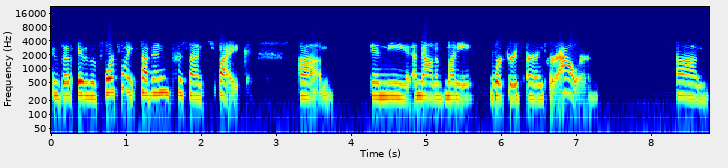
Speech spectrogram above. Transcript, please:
it was a it was a 4.7 percent spike, um, in the amount of money workers earn per hour. Um,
